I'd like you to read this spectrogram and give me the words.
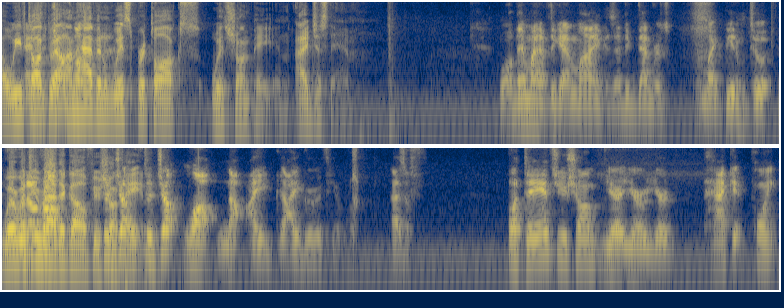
Uh, we've and talked about. I'm up- having whisper talks with Sean Payton. I just am. Well, they might have to get in line because I think Denver's might beat them to it. Where would But you no, rather go if you're Sean jump, Payton? To jump, well, no, I I agree with you. As a, but to answer you, Sean, your your your Hackett point.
